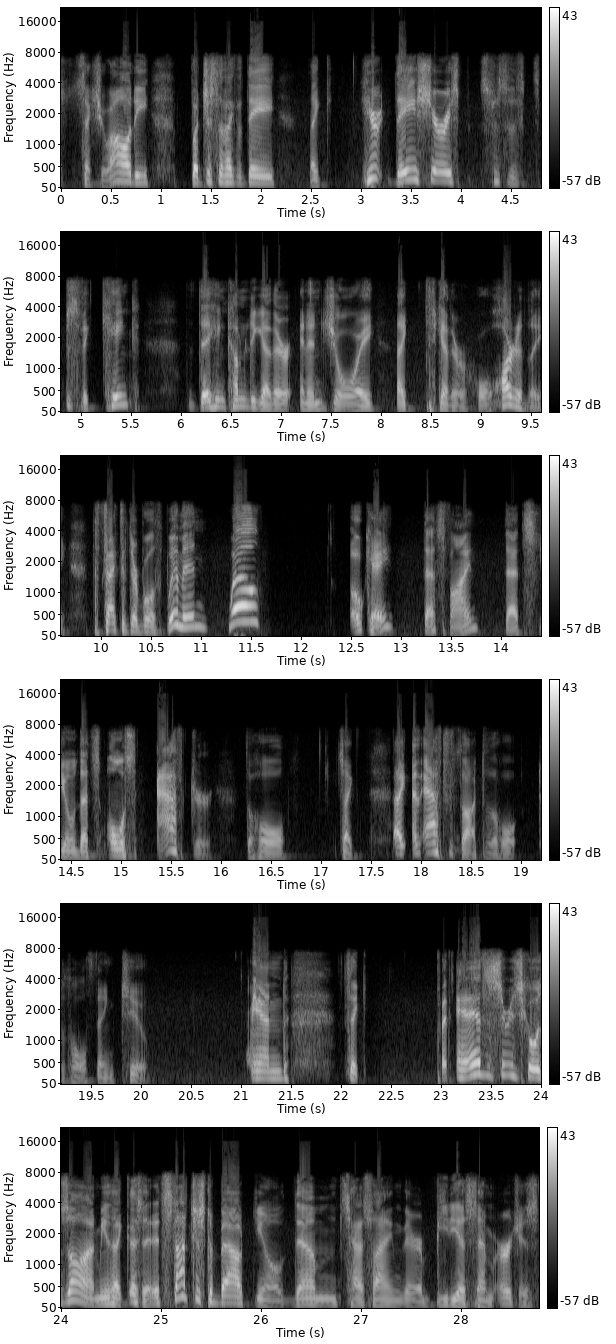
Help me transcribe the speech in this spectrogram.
sexuality, but just the fact that they like here they share a sp- specific specific kink that they can come together and enjoy like together wholeheartedly. The fact that they're both women, well, okay, that's fine. That's you know that's almost after the whole. It's like, like an afterthought to the whole to the whole thing too. And it's like but and as the series goes on, I mean, like I said, it's not just about you know them satisfying their BDSM urges.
